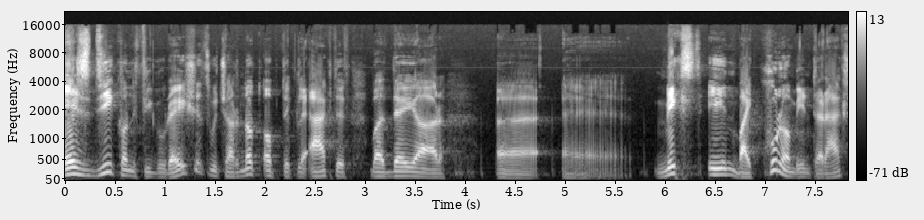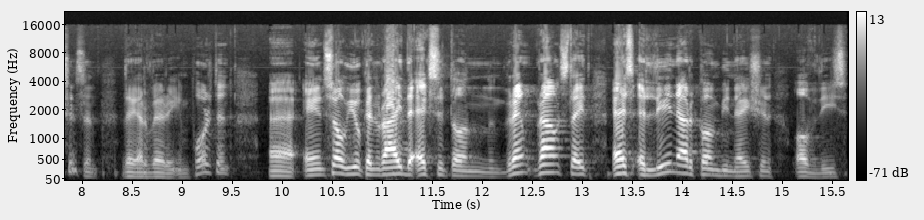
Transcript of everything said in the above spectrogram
SD configurations, which are not optically active, but they are uh, uh, mixed in by Coulomb interactions, and they are very important. Uh, and so you can write the exciton ground state as a linear combination of these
